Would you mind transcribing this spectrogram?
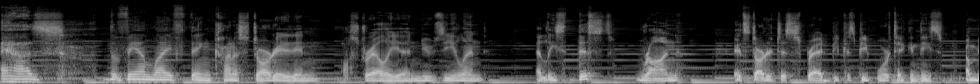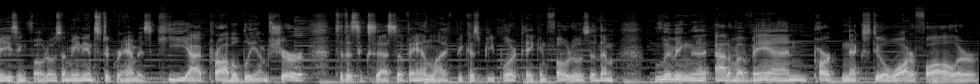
as the van life thing kind of started in Australia and New Zealand, at least this run, it started to spread because people were taking these amazing photos. I mean, Instagram is key. I probably, I'm sure, to the success of van life because people are taking photos of them living out of a van parked next to a waterfall or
